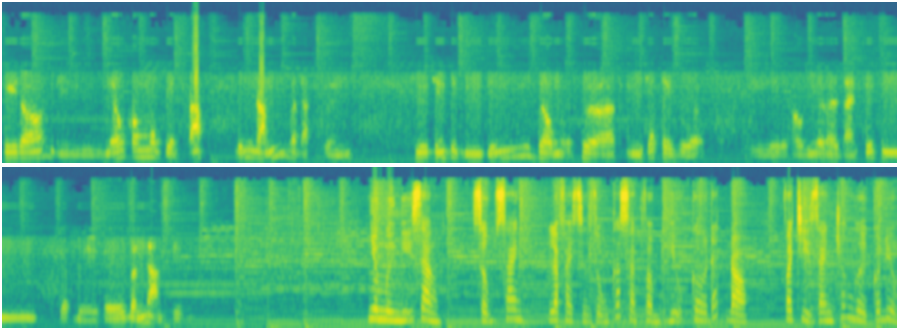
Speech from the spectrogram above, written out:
Khi đó thì nếu có một biện pháp đúng đắn và đạt chuẩn như chiến dịch biến dầu mỡ thừa thành chất tẩy rửa thì hầu như là giải quyết triệt để cái vấn nạn trên. Nhiều người nghĩ rằng sống xanh là phải sử dụng các sản phẩm hữu cơ đắt đỏ và chỉ dành cho người có điều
